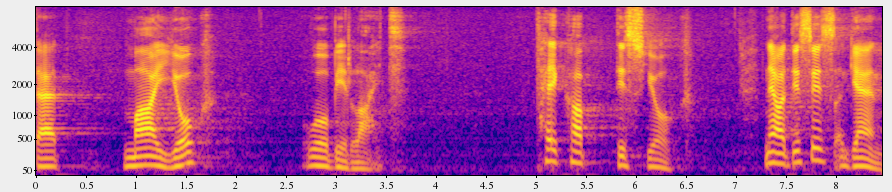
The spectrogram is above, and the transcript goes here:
that my yoke will be light. Take up this yoke. Now, this is again,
